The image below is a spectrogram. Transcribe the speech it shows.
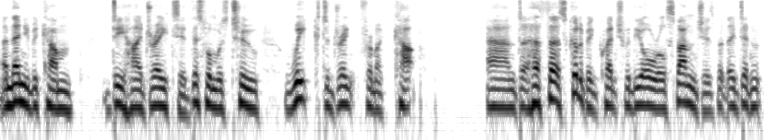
and then you become dehydrated. This one was too weak to drink from a cup. And uh, her thirst could have been quenched with the oral sponges, but they didn't.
